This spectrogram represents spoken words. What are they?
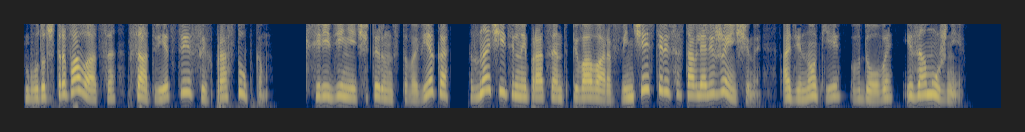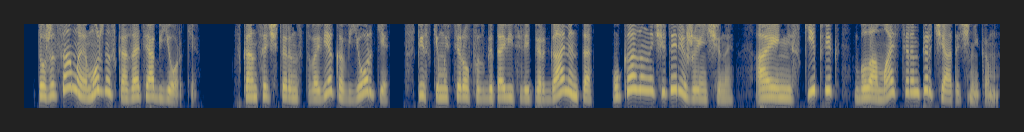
будут штрафоваться в соответствии с их проступком. К середине XIV века значительный процент пивоваров в Винчестере составляли женщины, одинокие, вдовы и замужние. То же самое можно сказать и об Йорке. В конце XIV века в Йорке в списке мастеров-изготовителей пергамента указаны четыре женщины, а Энни Скипвик была мастером-перчаточником.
